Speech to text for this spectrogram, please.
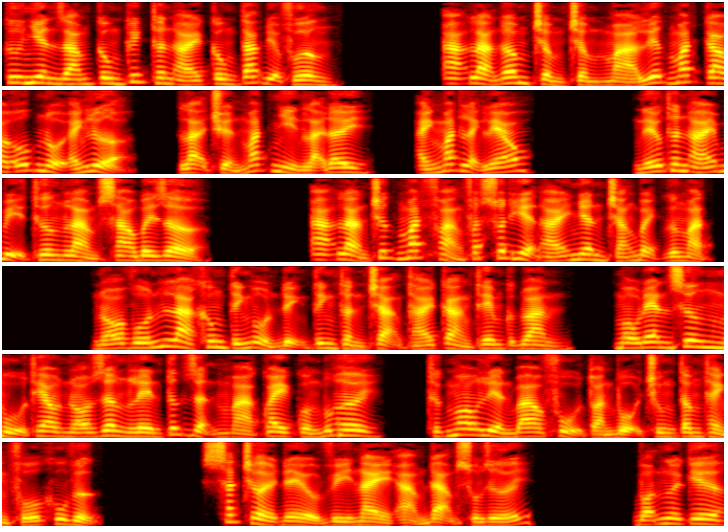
cư nhiên dám công kích thân ái công tác địa phương. ạ à làn âm trầm trầm mà liếc mắt cao ốc nổi ánh lửa, lại chuyển mắt nhìn lại đây, ánh mắt lạnh lẽo. Nếu thân ái bị thương làm sao bây giờ? ạ à làn trước mắt phảng phất xuất hiện ái nhân trắng bệnh gương mặt. Nó vốn là không tính ổn định tinh thần trạng thái càng thêm cực đoan, màu đen sương mù theo nó dâng lên tức giận mà quay cuồng bốc hơi, thực mau liền bao phủ toàn bộ trung tâm thành phố khu vực. Sắc trời đều vì này ảm đạm xuống dưới. Bọn người kia,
